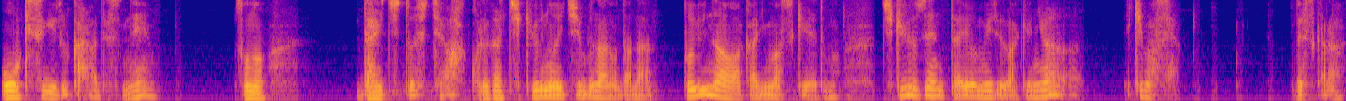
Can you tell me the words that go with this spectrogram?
大きすぎるからですね。その大地としてあこれが地球の一部なのだなというのは分かりますけれども地球全体を見るわけにはいきません。ですから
